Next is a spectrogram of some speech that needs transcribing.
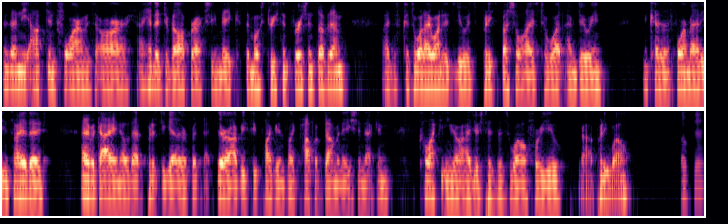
and then the opt-in forms are. I had a developer actually make the most recent versions of them, uh, just because what I wanted to do is pretty specialized to what I'm doing and kind of the formatting. So I had I have a guy I know that put it together, but there are obviously plugins like Pop-up Domination that can collect email addresses as well for you uh, pretty well. Okay.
